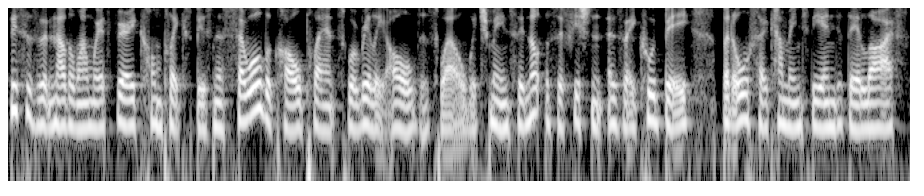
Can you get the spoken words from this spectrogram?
This is another one where it's very complex business. So all the coal plants were really old as well, which means they're not as efficient as they could be, but also coming to the end of their life.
